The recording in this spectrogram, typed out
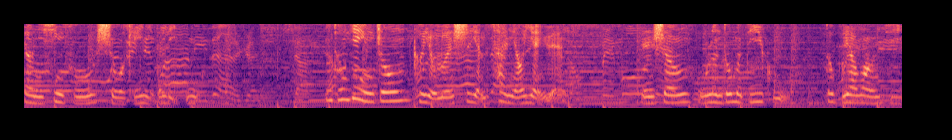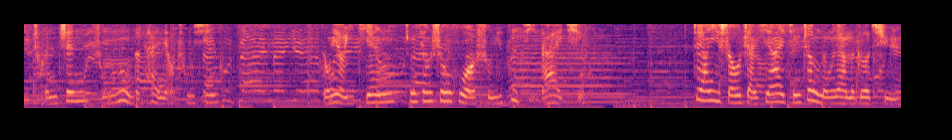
让你幸福是我给你的礼物。”如同电影中柯有伦饰演的菜鸟演员，人生无论多么低谷，都不要忘记纯真逐梦的菜鸟初心。总有一天，终将收获属于自己的爱情。这样一首展现爱情正能量的歌曲，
